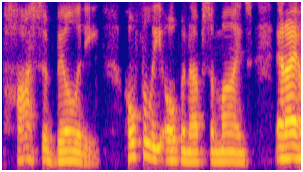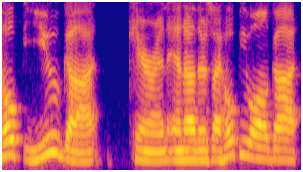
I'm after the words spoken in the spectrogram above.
possibility, hopefully open up some minds. And I hope you got Karen and others, I hope you all got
